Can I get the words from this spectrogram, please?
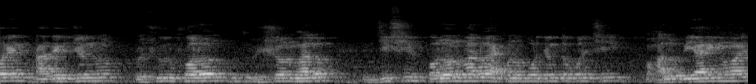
করেন তাদের জন্য প্রচুর ফলন ভীষণ ভালো। জিসির ফলন ভালো এখনও পর্যন্ত বলছি ভালো বিয়ারিং হয়।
